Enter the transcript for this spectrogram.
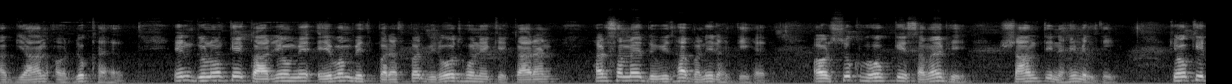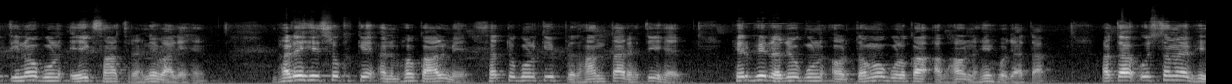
अज्ञान और दुख है। इन गुणों के कार्यों में एवं विध परस्पर विरोध होने के कारण हर समय दुविधा बनी रहती है और सुख भोग के समय भी शांति नहीं मिलती, क्योंकि तीनों गुण एक साथ रहने वाले हैं। भले ही सुख के अनुभव काल में सत्वगुण की प्रधानता रहती है, फिर भी रजोगुण और तमोगुण का अभाव नहीं हो जाता। अतः उस समय भी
